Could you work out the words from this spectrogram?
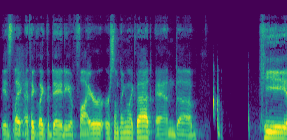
is like I think like the deity of fire or something like that, and uh, he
